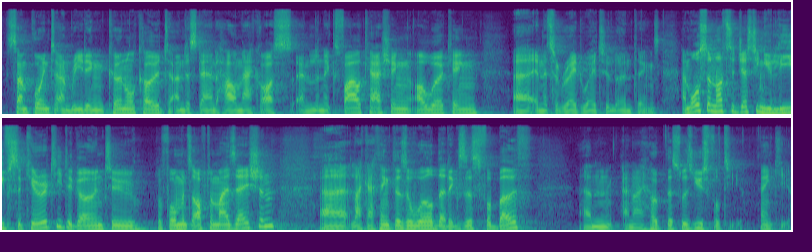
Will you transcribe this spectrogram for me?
At some point, I'm reading kernel code to understand how Mac OS and Linux file caching are working, and it's a great way to learn things. I'm also not suggesting you leave security to go into performance optimization. Uh, like, I think there's a world that exists for both, um, and I hope this was useful to you. Thank you.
